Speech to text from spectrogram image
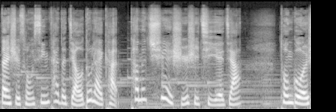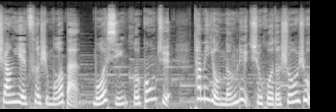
但是从心态的角度来看，他们确实是企业家。通过商业测试模板、模型和工具，他们有能力去获得收入，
